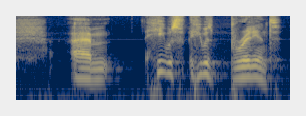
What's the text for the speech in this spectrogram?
um, he was he was brilliant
